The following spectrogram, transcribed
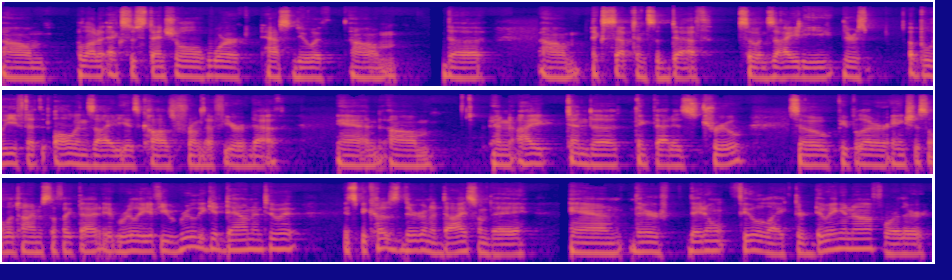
um, a lot of existential work has to do with um, the um, acceptance of death. So anxiety, there's a belief that all anxiety is caused from the fear of death, and um, and I tend to think that is true. So people that are anxious all the time, and stuff like that, it really, if you really get down into it, it's because they're going to die someday, and they're they don't feel like they're doing enough, or they're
